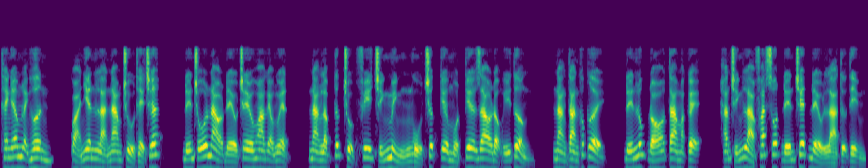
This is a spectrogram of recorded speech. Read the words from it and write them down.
thanh âm lạnh hơn, quả nhiên là nam chủ thể trước, đến chỗ nào đều trêu hoa gẹo nguyệt, nàng lập tức chụp phi chính mình ngủ trước kia một tia dao động ý tưởng, nàng tàn khốc cười, đến lúc đó ta mặc kệ, hắn chính là phát sốt đến chết đều là tự tìm.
